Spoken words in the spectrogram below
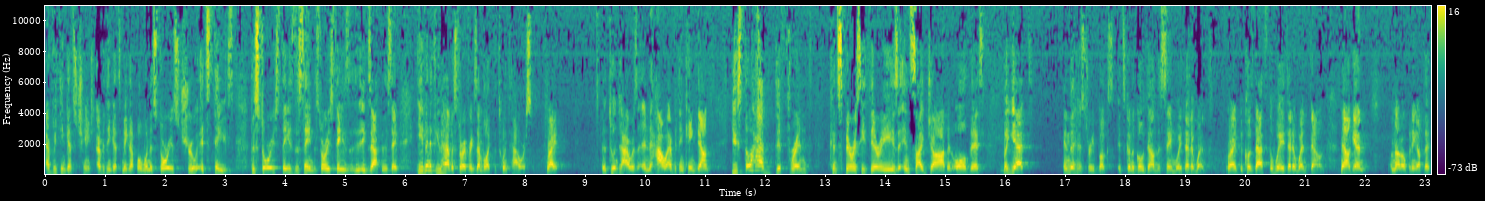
everything gets changed, everything gets made up. But when a story is true, it stays. The story stays the same. The story stays exactly the same. Even if you have a story, for example, like the Twin Towers, right? The Twin Towers and how everything came down, you still have different conspiracy theories, inside job, and all this, but yet, in the history books, it's going to go down the same way that it went, right? Because that's the way that it went down. Now again, I'm not opening up the,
